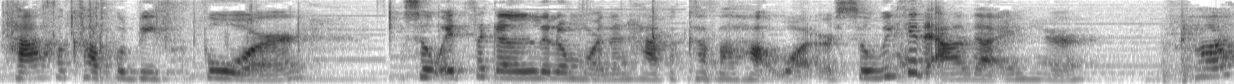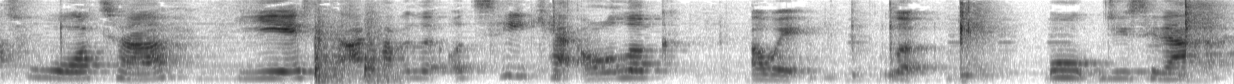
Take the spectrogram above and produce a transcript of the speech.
half a cup would be four. So it's like a little more than half a cup of hot water. So we could add that in here. Hot water. Yes, I have a little tea kettle. Oh, look. Oh, wait. Look. Oh, do you see that?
